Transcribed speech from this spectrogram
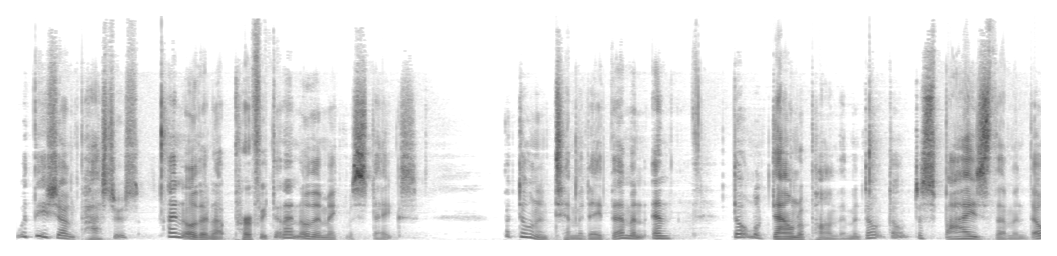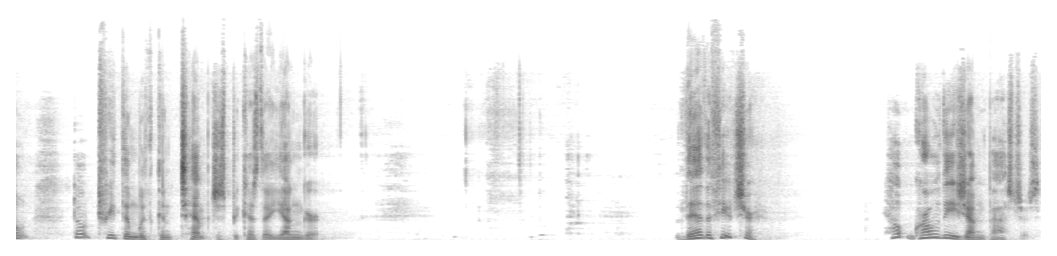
With these young pastors, I know they're not perfect and I know they make mistakes, but don't intimidate them and, and don't look down upon them and don't, don't despise them and don't, don't treat them with contempt just because they're younger. They're the future. Help grow these young pastors.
